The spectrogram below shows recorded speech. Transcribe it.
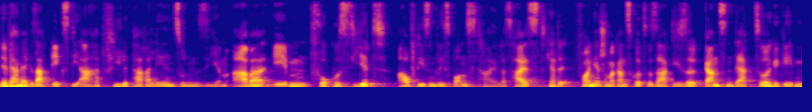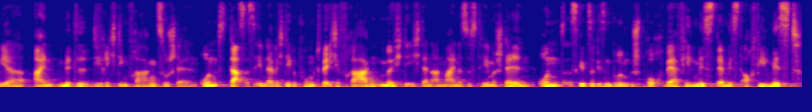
Ja, wir haben ja gesagt, XDA hat viele Parallelen zu einem SIEM, aber eben fokussiert auf diesen Response-Teil. Das heißt, ich hatte vorhin ja schon mal ganz kurz gesagt, diese ganzen Werkzeuge geben mir ein Mittel, die richtigen Fragen zu stellen. Und das ist eben der wichtige Punkt. Welche Fragen möchte ich denn an meine Systeme stellen? Und es gibt so diesen berühmten Spruch, wer viel misst, der misst auch viel Mist.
